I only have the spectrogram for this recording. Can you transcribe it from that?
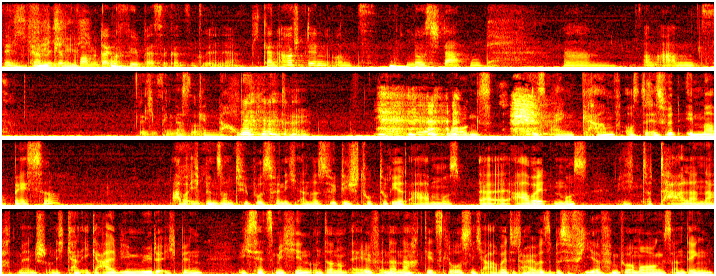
Ich kann Wirklich? mich am Vormittag viel besser konzentrieren. Ja. Ich kann aufstehen und losstarten. Ähm, am Abend ist ich es bin das so. genau das Gegenteil. Morgens ist ein Kampf aus der. Es wird immer besser. Aber ich bin so ein Typus, wenn ich an was wirklich strukturiert muss, äh, äh, arbeiten muss, bin ich ein totaler Nachtmensch. Und ich kann, egal wie müde ich bin, ich setze mich hin und dann um elf in der Nacht geht's los und ich arbeite teilweise bis vier, fünf Uhr morgens an Dingen,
